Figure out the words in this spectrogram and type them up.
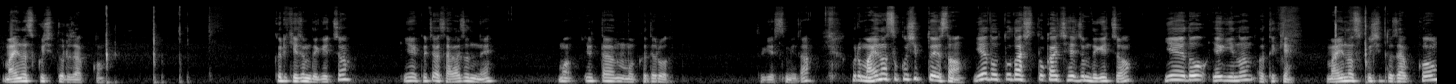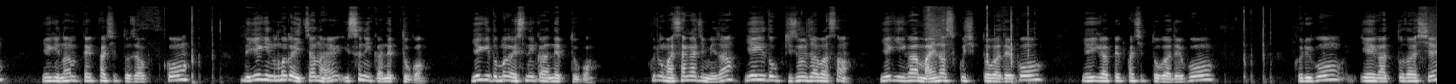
마이너스 90도로 잡고 그렇게 해주면 되겠죠? 예, 글자가 작아졌네. 뭐 일단 뭐 그대로 두겠습니다. 그리고 마이너스 90도에서 얘도 또다시 똑같이 해주면 되겠죠? 얘도 여기는 어떻게? 마이너스 90도 잡고 여기는 180도 잡고 근데 여기는 뭐가 있잖아요. 있으니까 냅두고 여기도 뭐가 있으니까 냅두고 그리고 마찬가지입니다. 여기도 기준을 잡아서 여기가 마이너스 90도가 되고 여기가 180도가 되고 그리고 얘가 또다시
